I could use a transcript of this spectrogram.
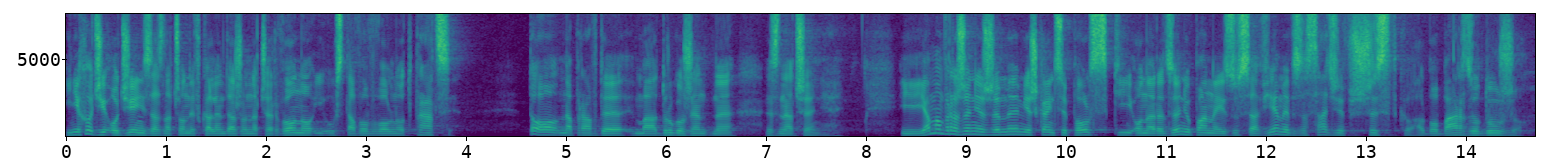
I nie chodzi o dzień zaznaczony w kalendarzu na czerwono i ustawowo wolno od pracy. To naprawdę ma drugorzędne znaczenie. I ja mam wrażenie, że my, mieszkańcy Polski, o narodzeniu Pana Jezusa wiemy w zasadzie wszystko albo bardzo dużo.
